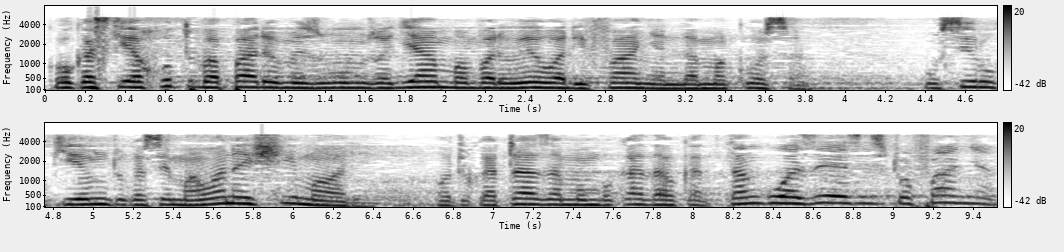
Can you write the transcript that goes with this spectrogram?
Kwa ukasikia hutuba pale umezungumzwa jambo ambalo wewe walifanya la makosa usirukie mtu kasema hawana heshima wale. Watukataza mambo kadha tangu wazee sisi tufanya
